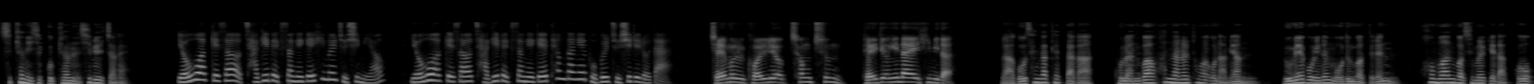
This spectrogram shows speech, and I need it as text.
시편 29편 11절에 여호와께서 자기 백성에게 힘을 주시며 여호와께서 자기 백성에게 평강의 복을 주시리로다. 재물, 권력, 청춘, 배경이 나의 힘이다. 라고 생각했다가 고난과 환난을 통하고 나면 눈에 보이는 모든 것들은 허무한 것임을 깨닫고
